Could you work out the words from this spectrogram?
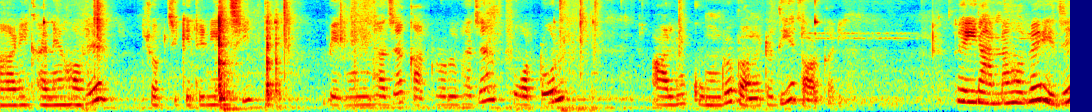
আর এখানে হবে সবজি কেটে নিয়েছি, বেগুন ভাজা, কাঁকরোল ভাজা, পটল, আলু, কুমড়ো, টমেটো দিয়ে তরকারি। তো এই রান্না হবে, এই যে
